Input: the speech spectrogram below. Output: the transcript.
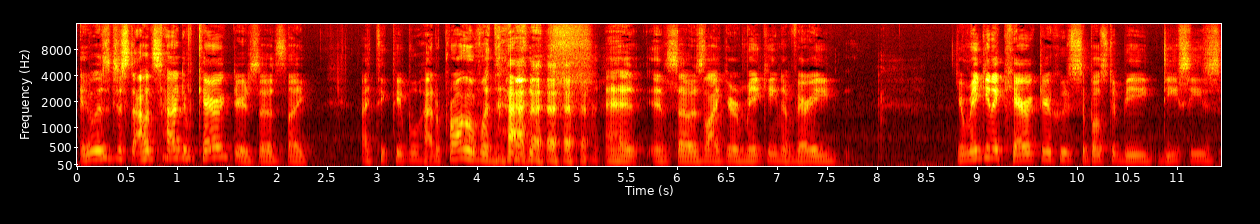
It was just outside of character, so it's like, I think people had a problem with that. and and so it's like you're making a very you're making a character who's supposed to be DC's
